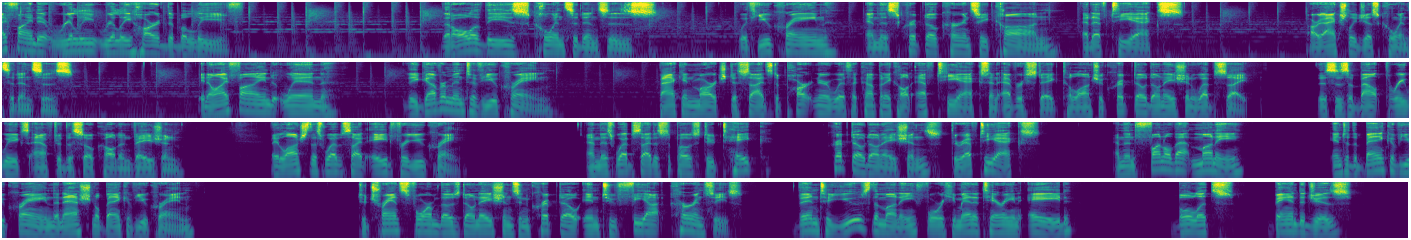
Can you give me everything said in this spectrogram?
I find it really, really hard to believe that all of these coincidences with Ukraine and this cryptocurrency con at FTX are actually just coincidences. You know, I find when the government of Ukraine back in March decides to partner with a company called FTX and Everstake to launch a crypto donation website this is about three weeks after the so called invasion. They launched this website, Aid for Ukraine. And this website is supposed to take crypto donations through FTX and then funnel that money into the Bank of Ukraine, the National Bank of Ukraine, to transform those donations in crypto into fiat currencies, then to use the money for humanitarian aid, bullets, bandages,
